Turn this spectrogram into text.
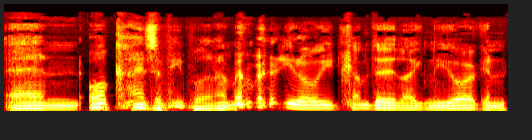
And all kinds of people. And I remember, you know, he'd come to like New York, and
